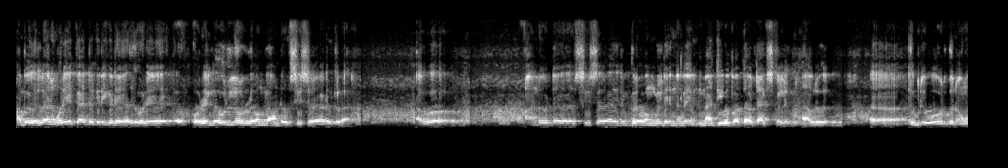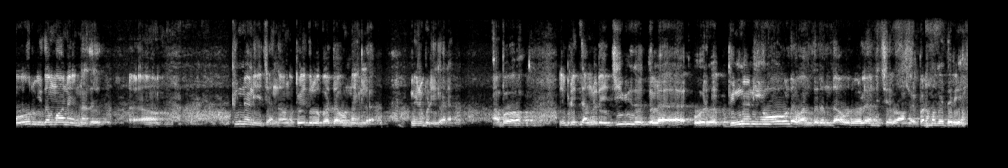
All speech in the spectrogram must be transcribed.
அப்ப எல்லாரும் ஒரே கேட்டகரி கிடையாது. ஒரே ஒரே லெவல்ல உள்ளவங்களை ஆண்டவர் சீசரா எடுக்கல. அப்போ ஆண்டவர்கிட்ட சீசரா இருக்கிறவங்களுடைய நிலை மேத்யூவை பார்த்தா டாக்ஸ் கலெக்டர் அவர் இப்படி ஒவ்வொருத்தரும் ஒவ்வொரு விதமான என்னது பின்னணியை சேர்ந்தவங்க. பேதுருவை பார்த்தா ஒன்றும் இல்லை மீன்பிடிக்காரன் அப்போ இப்படி தங்களுடைய ஜீவிதத்துல ஒரு பின்னணியோட வந்திருந்தா ஒரு வேலை செய்வாங்க? இப்ப நமக்கே தெரியும்.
